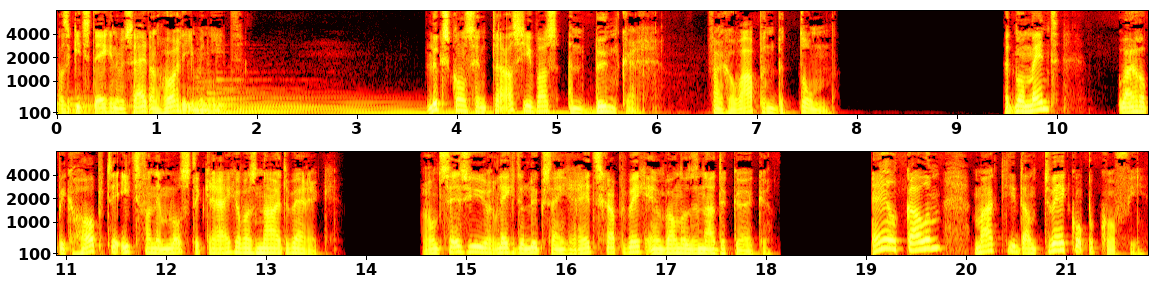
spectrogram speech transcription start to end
Als ik iets tegen hem zei, dan hoorde hij me niet. Luc's concentratie was een bunker van gewapend beton. Het moment waarop ik hoopte iets van hem los te krijgen was na het werk. Rond zes uur legde Luc zijn gereedschap weg en wandelde naar de keuken. Heel kalm maakte hij dan twee koppen koffie.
